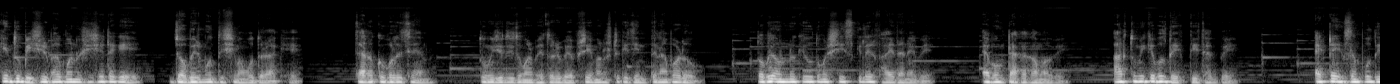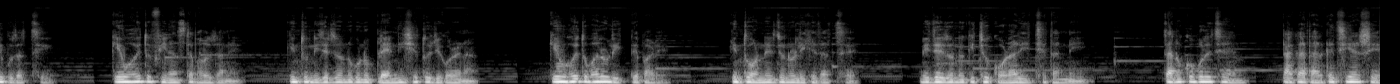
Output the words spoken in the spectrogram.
কিন্তু বেশিরভাগ মানুষই সেটাকে জবের মধ্যে সীমাবদ্ধ রাখে। চাণক্য বলেছেন, তুমি যদি তোমার ভেতরে ব্যবসায়ী মানুষটাকে চিনতে না পারো, তবে অন্য কেউ তোমার সেই স্কিলের ফায়দা নেবে এবং টাকা কামাবে। আর তুমি কেবল দেখতেই থাকবে। একটা এক্সাম্পল দিয়ে বোঝাচ্ছি। কেউ হয়তো ফিনান্সটা ভালো জানে, কিন্তু নিজের জন্য কোনো প্ল্যানই সে তৈরি করে না। কেউ হয়তো ভালো লিখতে পারে, কিন্তু অন্যের জন্য লিখে যাচ্ছে। নিজের জন্য কিছু করার ইচ্ছে তার নেই। চাণক্য বলেছেন, টাকা তার কাছে আসে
